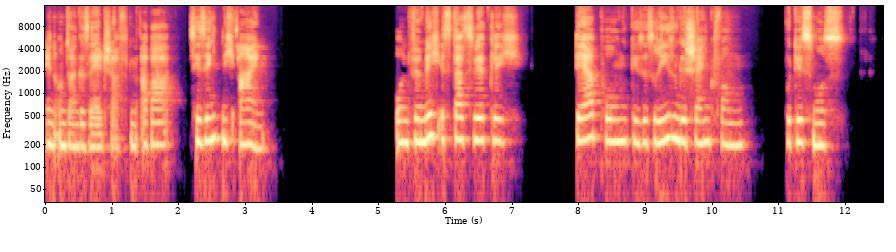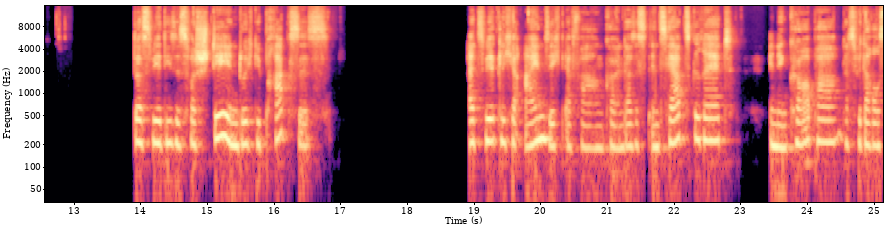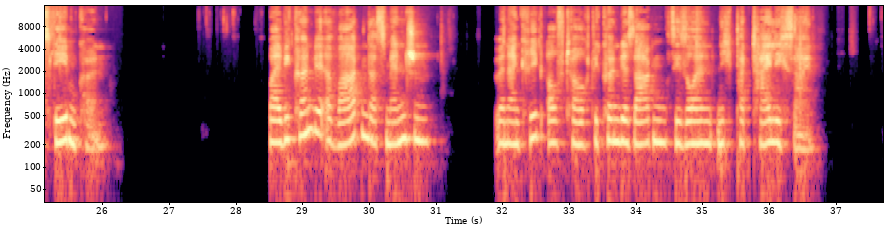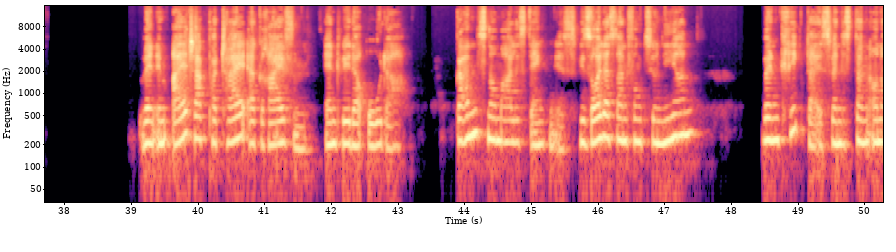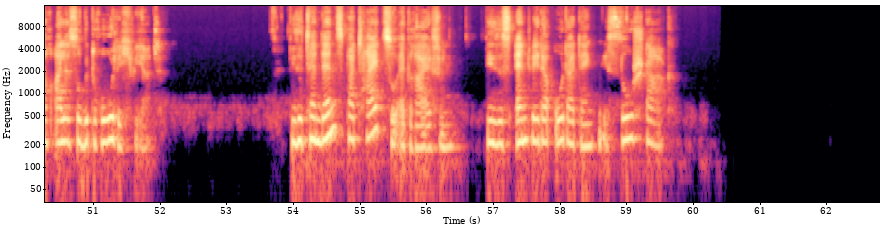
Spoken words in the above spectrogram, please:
in unseren Gesellschaften, aber sie sinkt nicht ein. Und für mich ist das wirklich der Punkt, dieses Riesengeschenk vom Buddhismus, dass wir dieses Verstehen durch die Praxis als wirkliche Einsicht erfahren können, dass es ins Herz gerät, in den Körper, dass wir daraus leben können. Weil wie können wir erwarten, dass Menschen, wenn ein Krieg auftaucht, wie können wir sagen, sie sollen nicht parteilich sein? Wenn im Alltag Partei ergreifen, entweder oder, ganz normales Denken ist, wie soll das dann funktionieren, wenn Krieg da ist, wenn es dann auch noch alles so bedrohlich wird? Diese Tendenz, Partei zu ergreifen, dieses Entweder-Oder-Denken ist so stark.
